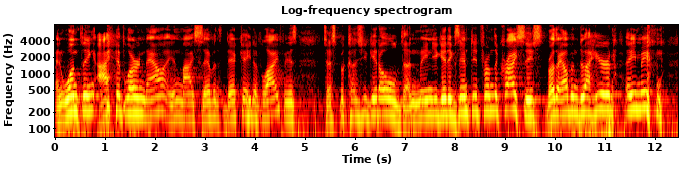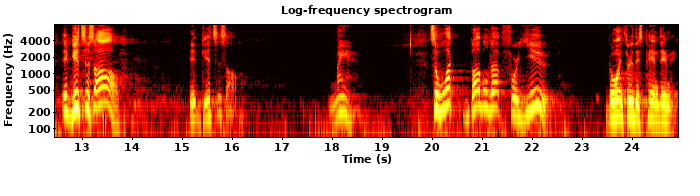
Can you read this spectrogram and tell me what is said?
And one thing I have learned now in my seventh decade of life is just because you get old doesn't mean you get exempted from the crises. Brother Alvin, do I hear an amen? It gets us all. It gets us all. Man. So, what bubbled up for you going through this pandemic?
